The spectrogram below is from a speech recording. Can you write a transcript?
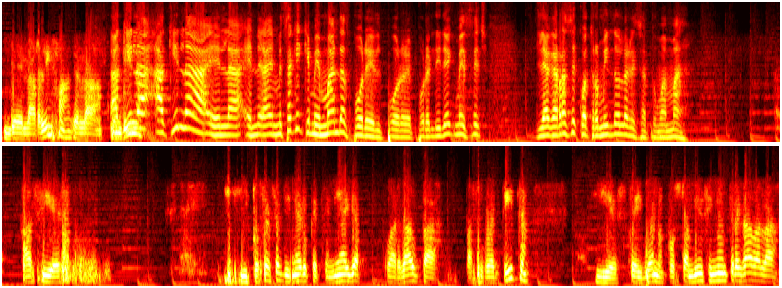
de la rifa, de la... Aquí en la, aquí en la, en la, en el mensaje que me mandas por el, por, por el direct message, le agarraste cuatro mil dólares a tu mamá. Así es. Y pues es el dinero que tenía ella guardado para su rentita. Y este, y bueno, pues también si no entregaba la,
